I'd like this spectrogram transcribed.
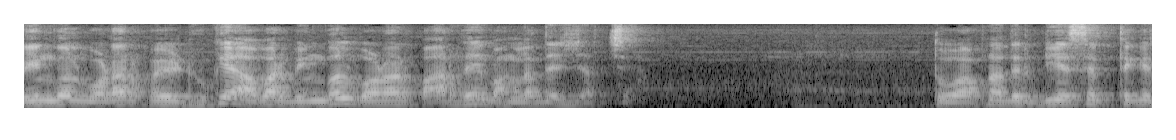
বেঙ্গল বর্ডার হয়ে ঢুকে আবার বেঙ্গল বর্ডার পার হয়ে বাংলাদেশ যাচ্ছে। তো আপনাদের বিএসএফ থেকে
